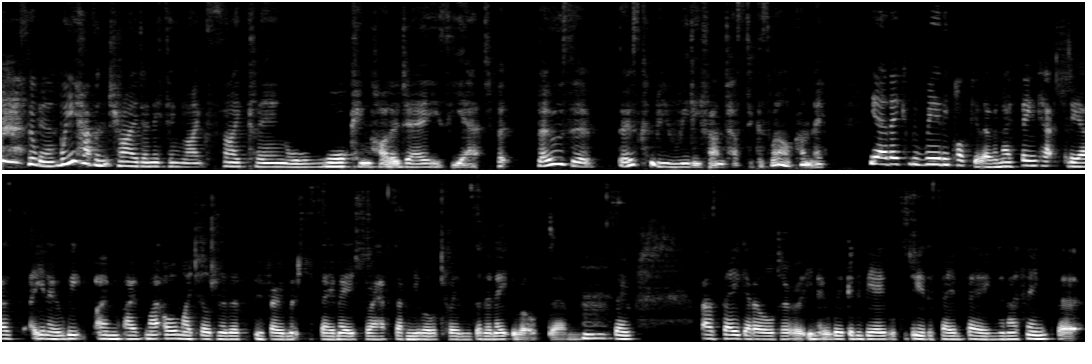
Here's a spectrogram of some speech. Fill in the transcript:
So yeah. we haven't tried anything like cycling or walking holidays yet, but those are those can be really fantastic as well, can't they? Yeah, they can be really popular, and I think actually, as you know, we, I'm, I've my all my children are the, very much the same age. So I have seven year old twins and an eight year old. Um, mm. So as they get older, you know, we're going to be able to do the same thing. And I think that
